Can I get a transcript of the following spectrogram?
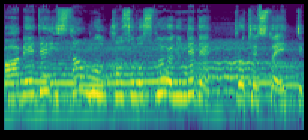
ABD İstanbul Konsolosluğu önünde de protesto ettik.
